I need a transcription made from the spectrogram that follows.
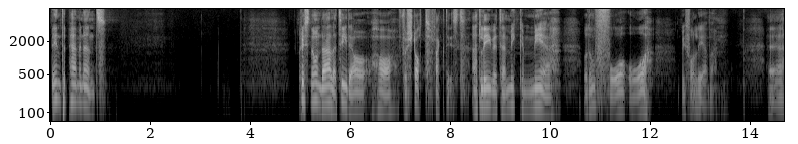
Det är inte permanent. Kristna under alla tider har förstått faktiskt att livet är mycket mer och de få år vi får leva. Eh,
